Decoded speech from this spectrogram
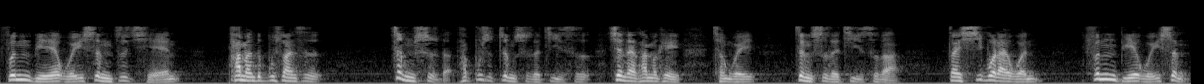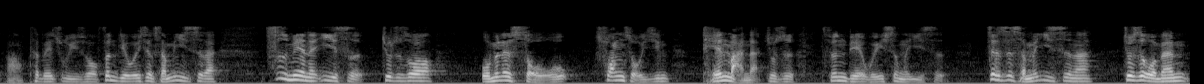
分别为圣之前，他们都不算是正式的，他不是正式的祭司。现在他们可以成为正式的祭司了。在希伯来文，分别为圣啊，特别注意说分别为圣什么意思呢？字面的意思就是说，我们的手双手已经填满了，就是分别为圣的意思。这个是什么意思呢？就是我们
